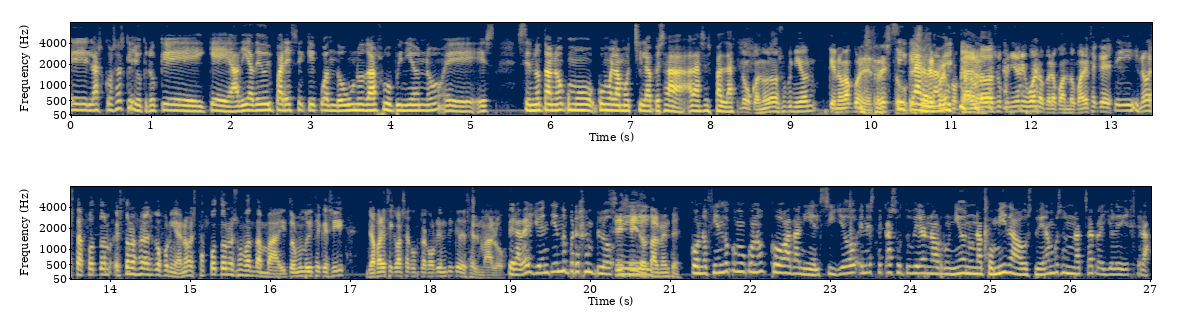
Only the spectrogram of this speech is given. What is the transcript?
eh, las cosas que yo creo que, que, a día de hoy parece que cuando uno da su opinión, ¿no? Eh, es, se nota, ¿no? Como, como la mochila pesa a las espaldas. No, cuando uno da su opinión, que no va con el resto. sí, claro, porque uno da su opinión y bueno, pero cuando parece que, no, esta foto, esto no es una psicofonía, no, esta foto no es un fantasma y todo el mundo dice que sí, ya parece que vas a contracorriente y que eres el malo. Pero a ver, yo entiendo, por ejemplo, sí, sí, eh, totalmente. conociendo como conozco a Daniel, si yo en este caso tuviera una reunión, una comida o estuviéramos en una charla y yo le dijera,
